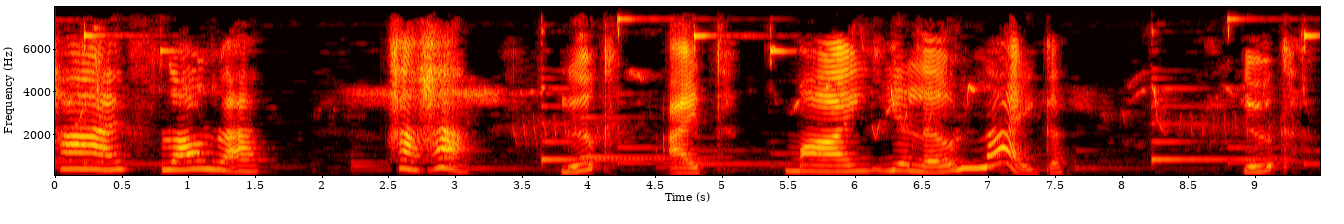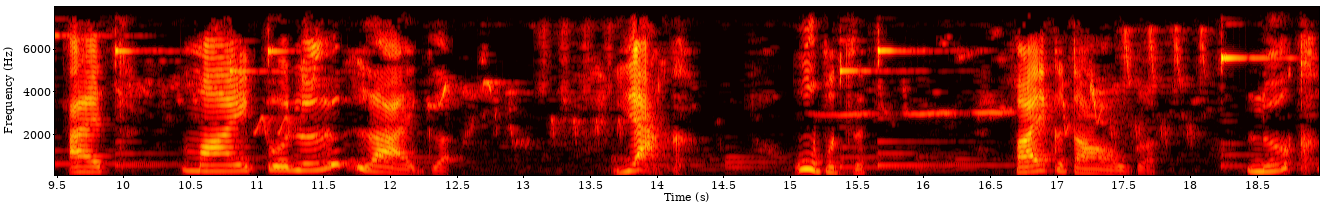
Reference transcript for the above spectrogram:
Hi, Flora. Ha ha. Look at my yellow leg. Look at my blue leg. Yuck. 误不子，big dog. Look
